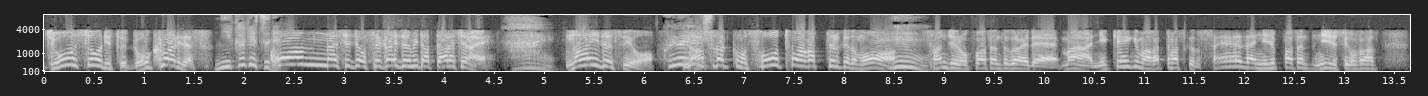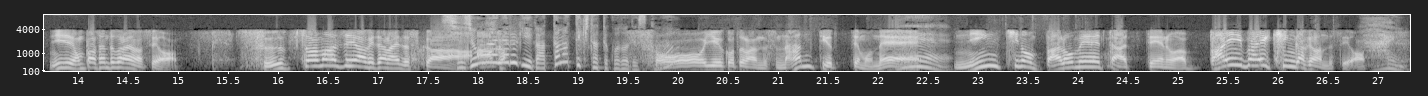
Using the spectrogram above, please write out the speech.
上昇率6割です。2ヶ月で。こんな市場世界中見たってあらしない。はい。ないですよ。これはナスダックも相当上がってるけども、えー、36%ぐらいで、まあ日経平均も上がってますけど、せいぜい20%、24%、24%ぐらいなんですよ。凄まじいわけじゃないですか。市場のエネルギーが温まってきたってことですか？そういうことなんです。なんて言ってもね、えー、人気のバロメーターっていうのは売買金額なんですよ。はい、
